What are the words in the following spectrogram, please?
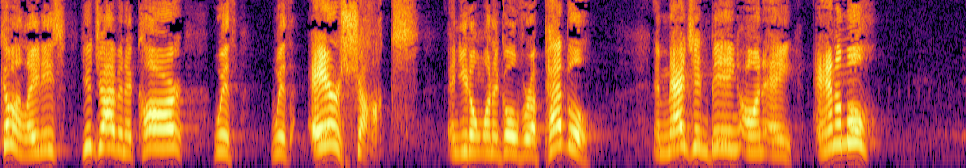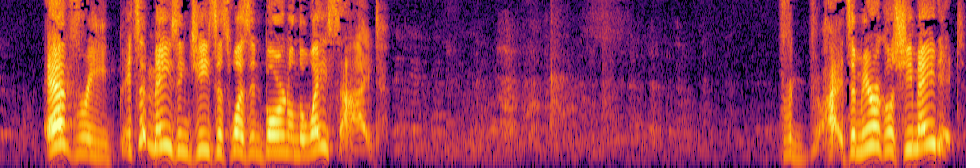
Come on, ladies. You're driving a car with, with air shocks and you don't want to go over a pebble. Imagine being on a animal. Every, it's amazing Jesus wasn't born on the wayside. It's a miracle she made it.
